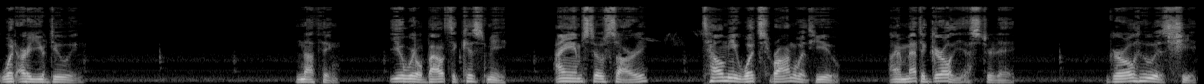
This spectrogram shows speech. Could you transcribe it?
What are you doing? Nothing. You were about to kiss me. I am so sorry. Tell me what's wrong with you. I met a girl yesterday. Girl, who is she?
